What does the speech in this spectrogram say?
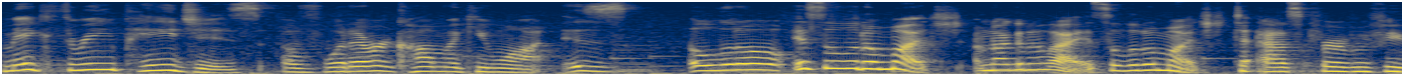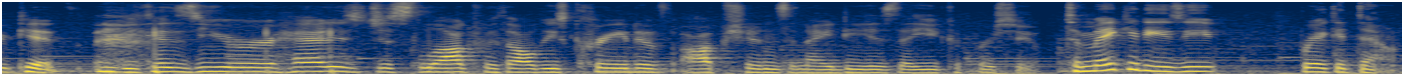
make three pages of whatever comic you want is a little it's a little much. I'm not gonna lie it's a little much to ask from a few kids. Because your head is just locked with all these creative options and ideas that you could pursue. To make it easy break it down.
